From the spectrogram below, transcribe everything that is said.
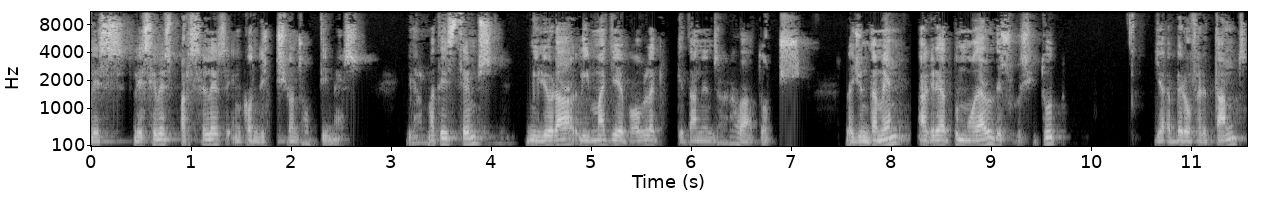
les, les seves parcel·les en condicions òptimes i al mateix temps millorar l'imatge de poble que tant ens agrada a tots. L'Ajuntament ha creat un model de sol·licitud ja per ofertants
